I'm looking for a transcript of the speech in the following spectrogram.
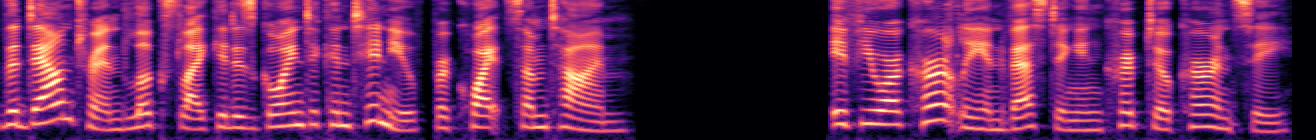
The downtrend looks like it is going to continue for quite some time. If you are currently investing in cryptocurrency,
